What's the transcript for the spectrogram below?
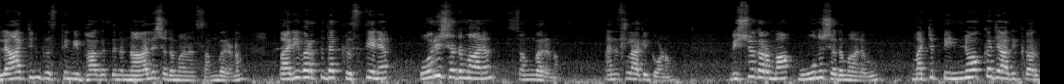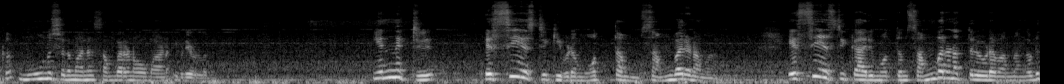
ലാറ്റിൻ ക്രിസ്ത്യൻ വിഭാഗത്തിന് നാല് ശതമാനം സംവരണം പരിവർത്തിത ക്രിസ്ത്യന് ഒരു ശതമാനം സംവരണം. മനസ്സിലാക്കിക്കോണം. വിശ്വകർമ്മ മൂന്ന് ശതമാനവും മറ്റ് പിന്നോക്ക ജാതിക്കാർക്ക് മൂന്ന് ശതമാനം സംവരണവുമാണ് ഇവിടെയുള്ളത്. എന്നിട്ട് എസ് സി എസ് ടിക്ക് ഇവിടെ മൊത്തം സംവരണമാണ്. എസ് സി എസ് ടിക്കാർ മൊത്തം സംവരണത്തിലൂടെ വന്നങ്ങോട്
